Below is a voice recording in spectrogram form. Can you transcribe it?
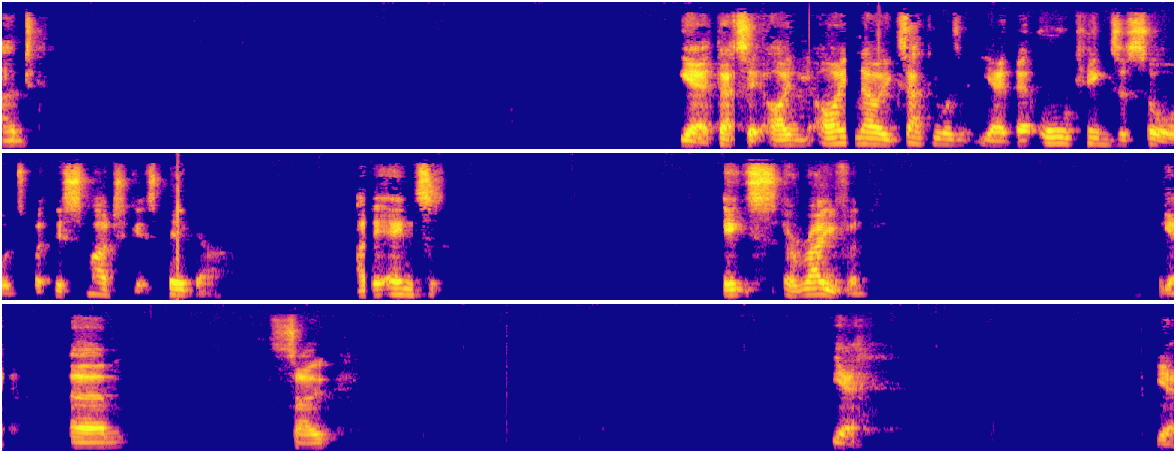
And Yeah, that's it. I I know exactly what. Yeah, they're all kings of swords, but this smudge gets bigger, and it ends. It's a raven. Yeah. Um. So. Yeah. Yeah.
